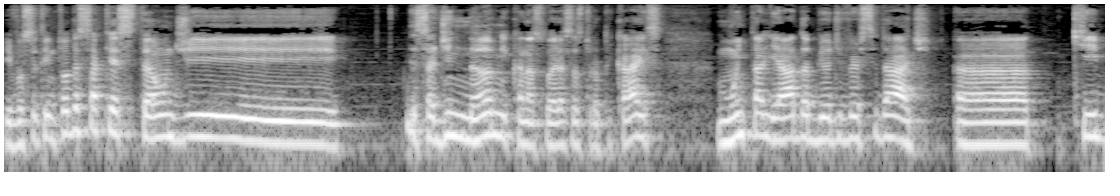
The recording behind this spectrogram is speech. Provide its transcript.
E você tem toda essa questão de. dessa dinâmica nas florestas tropicais, muito aliada à biodiversidade. Uh, que,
